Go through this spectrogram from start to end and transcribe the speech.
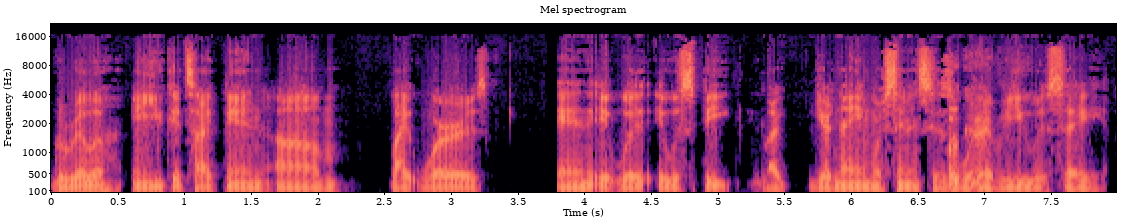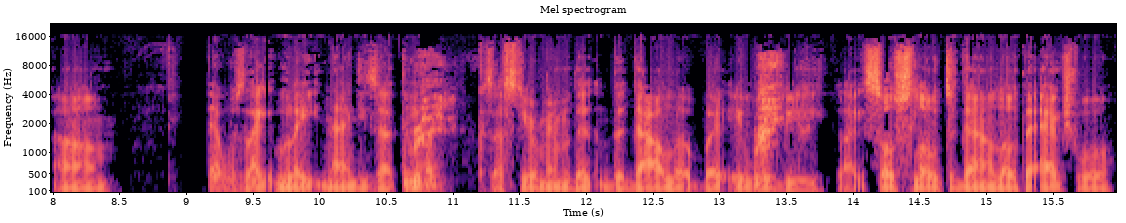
gorilla, and you could type in um like words, and it would it would speak like your name or sentences okay. or whatever you would say. Um, that was like late '90s, I think, because right. I still remember the the dial up, but it would be like so slow to download the actual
